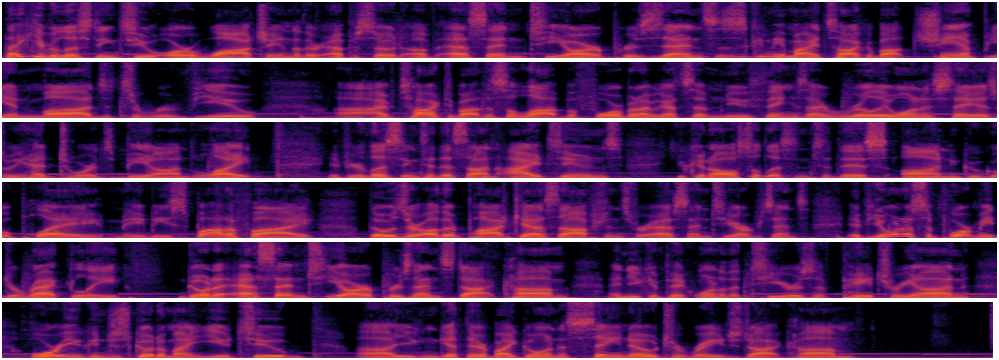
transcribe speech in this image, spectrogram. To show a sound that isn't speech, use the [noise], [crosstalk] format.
Thank you for listening to or watching another episode of SNTR Presents. This is going to be my talk about champion mods. It's a review. Uh, I've talked about this a lot before, but I've got some new things I really want to say as we head towards Beyond Light. If you're listening to this on iTunes, you can also listen to this on Google Play, maybe Spotify. Those are other podcast options for SNTR Presents. If you want to support me directly, go to sntrpresents.com and you can pick one of the tiers of Patreon, or you can just go to my YouTube. Uh, you can get there by going to sayno2rage.com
